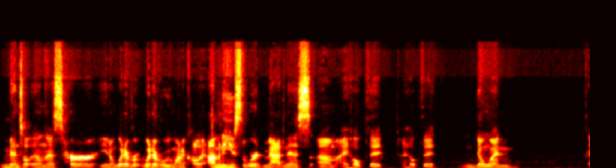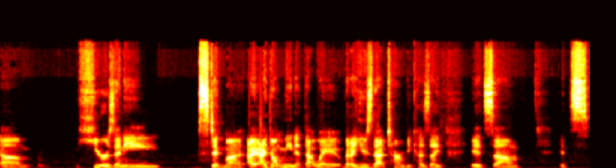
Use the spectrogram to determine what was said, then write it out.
mental illness, her you know whatever whatever we want to call it. I'm going to use the word madness. Um, I hope that I hope that no one um, hears any stigma. I, I don't mean it that way, but I use that term because I it's um it's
